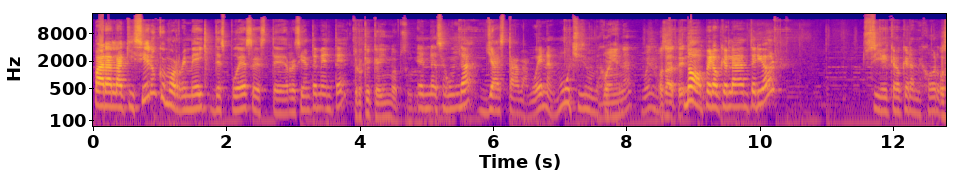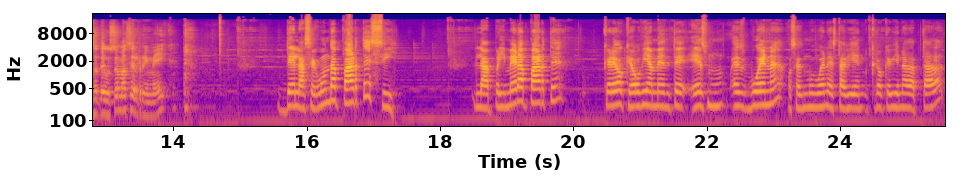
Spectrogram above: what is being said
Para la que hicieron como remake después, este, recientemente, Creo que caí en lo absurdo. en la segunda ya estaba buena, muchísimo mejor. Buena, buena. O sea, te, No, pero que la anterior, sí, creo que era mejor. o sea, ¿te gustó más el remake? De la segunda parte, sí. La primera parte, creo que obviamente es, es buena, o sea, es muy buena, está bien, creo que bien adaptada.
